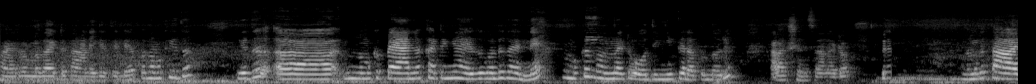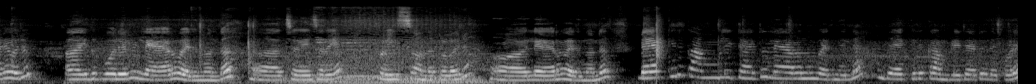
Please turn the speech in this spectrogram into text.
വയറുള്ളതായിട്ട് കാണിക്കത്തില്ലേ. അപ്പോൾ നമുക്കിത് ഇത് ആ, നമുക്ക് പേന കട്ടിങ് ആയതുകൊണ്ട് തന്നെ നമുക്ക് നന്നായിട്ട് ഒതുങ്ങി കിടക്കുന്ന ഒരു കളക്ഷൻസ് ആണ് കേട്ടോ നമുക്ക് താഴെ ഒരു ആ, ഇതുപോലെ ഒരു ലെയർ വരുന്നുണ്ട് ചെറിയ ചെറിയ ഫ്രിൽസ് വന്നിട്ടുള്ളൊരു ലെയർ വരുന്നുണ്ട്. ബാക്കിൽ കംപ്ലീറ്റ് ആയിട്ട് ലെയർ ഒന്നും വരുന്നില്ല. ബാക്കിൽ കംപ്ലീറ്റ് ആയിട്ട് ഇതേപോലെ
